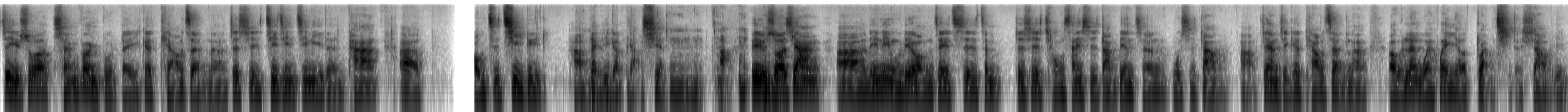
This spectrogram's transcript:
至于说成分股的一个调整呢，这是基金经理人他呃投资纪律好的一个表现。嗯嗯，好，比如说像啊零零五六，我们这一次这就是从三十档变成五十档啊，这样子一个调整呢，呃，我认为会有短期的效应。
